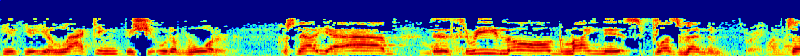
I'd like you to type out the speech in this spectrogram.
you, you're lacking the shi'ud of water because now you have uh, the three log minus plus venom. Right. So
